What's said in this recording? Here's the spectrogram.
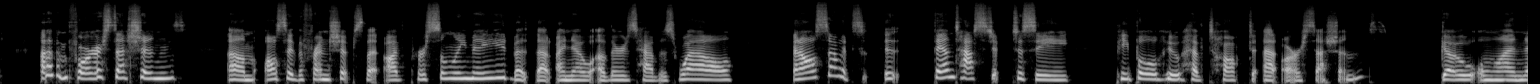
um, for our sessions. Um, also, the friendships that I've personally made, but that I know others have as well. And also, it's it, fantastic to see people who have talked at our sessions go on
